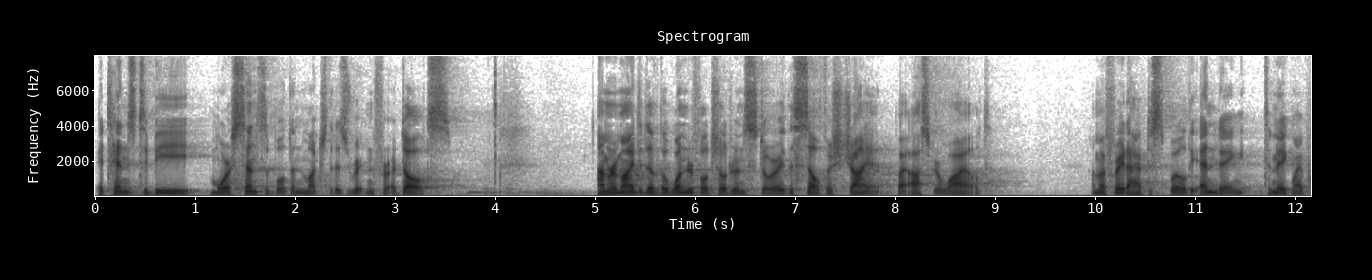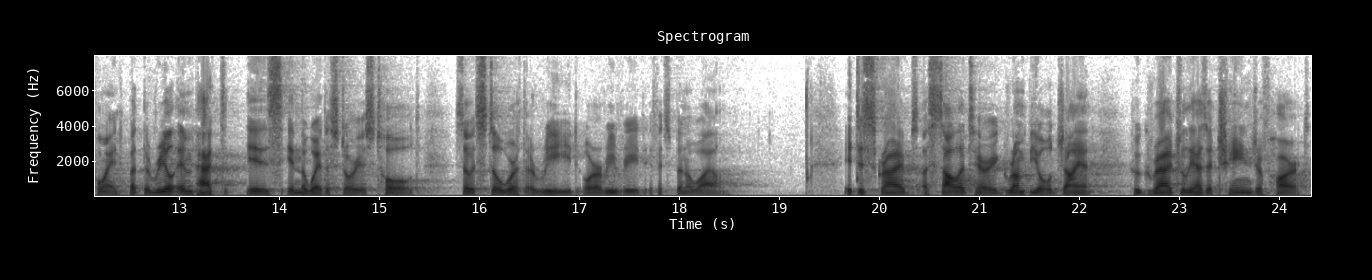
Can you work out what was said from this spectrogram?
it tends to be more sensible than much that is written for adults. I'm reminded of the wonderful children's story, The Selfish Giant, by Oscar Wilde. I'm afraid I have to spoil the ending to make my point, but the real impact is in the way the story is told, so it's still worth a read or a reread if it's been a while. It describes a solitary, grumpy old giant who gradually has a change of heart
